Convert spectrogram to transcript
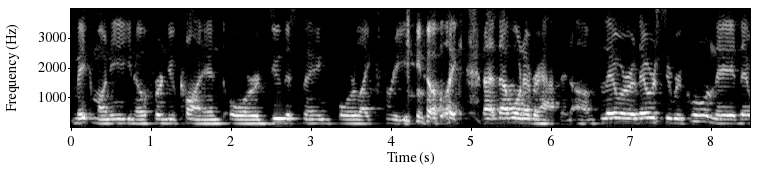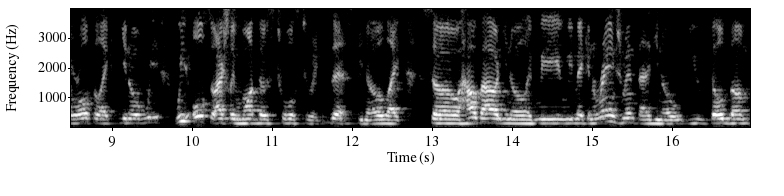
make money you know for a new client or do this thing for like free you know like that that won't ever happen. Um, so they were they were super cool and they they were also like you know we we also actually want those tools to exist you know like so how about you know like we we make an arrangement that you know you build them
